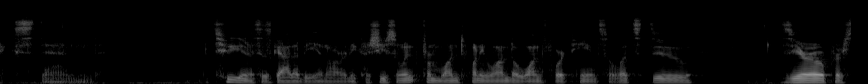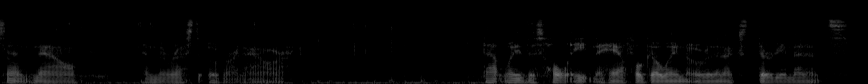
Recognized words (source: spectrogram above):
extend the two units has got to be in already because she's went from 121 to 114. So let's do 0% now and the rest over an hour. That way this whole eight and a half will go in over the next 30 minutes.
